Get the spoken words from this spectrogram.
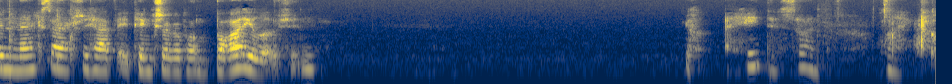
Then next I actually have a pink sugar plum body lotion. I hate this sun. Oh my god.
